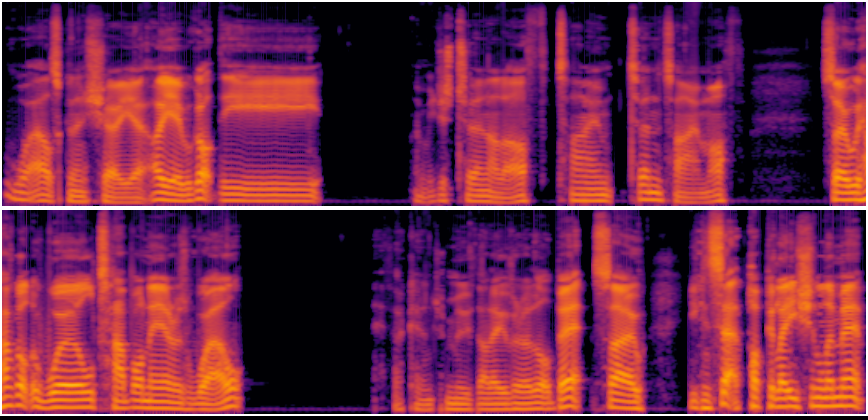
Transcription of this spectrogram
what else can I show you? Oh yeah, we've got the. Let me just turn that off. Time. Turn the time off. So we have got the world tab on here as well. If I can just move that over a little bit. So you can set a population limit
